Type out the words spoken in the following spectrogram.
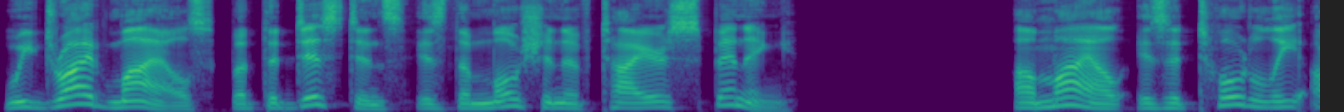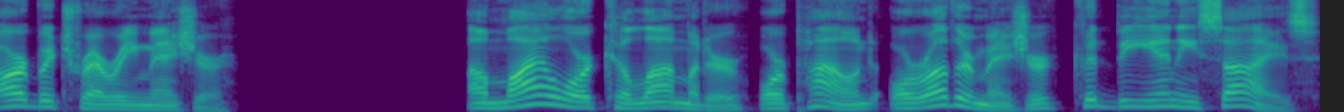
We drive miles, but the distance is the motion of tires spinning. A mile is a totally arbitrary measure. A mile or kilometer or pound or other measure could be any size.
